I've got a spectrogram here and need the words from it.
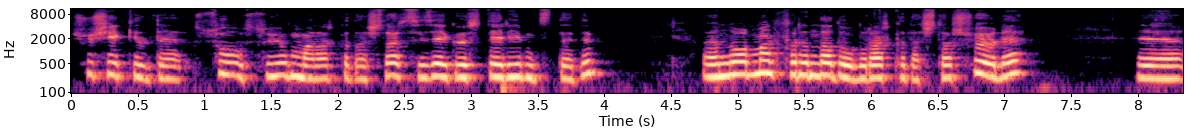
Şu şekilde su suyum var arkadaşlar. Size göstereyim istedim. E, normal fırında da olur arkadaşlar. Şöyle e,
